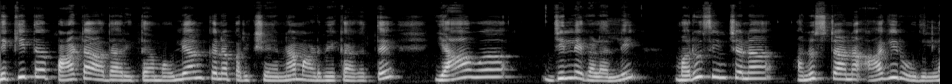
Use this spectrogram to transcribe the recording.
ಲಿಖಿತ ಪಾಠ ಆಧಾರಿತ ಮೌಲ್ಯಾಂಕನ ಪರೀಕ್ಷೆಯನ್ನು ಮಾಡಬೇಕಾಗತ್ತೆ. ಯಾವ ಜಿಲ್ಲೆಗಳಲ್ಲಿ ಮರುಸಿಂಚನ ಅನುಷ್ಠಾನ ಆಗಿರುವುದಿಲ್ಲ,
